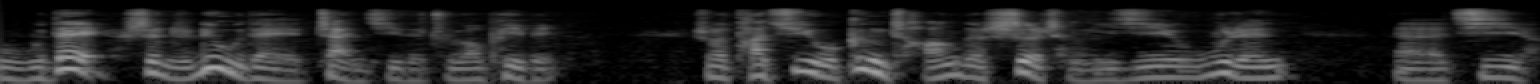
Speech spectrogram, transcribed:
五代甚至六代战机的主要配备。说它具有更长的射程以及无人呃机啊，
